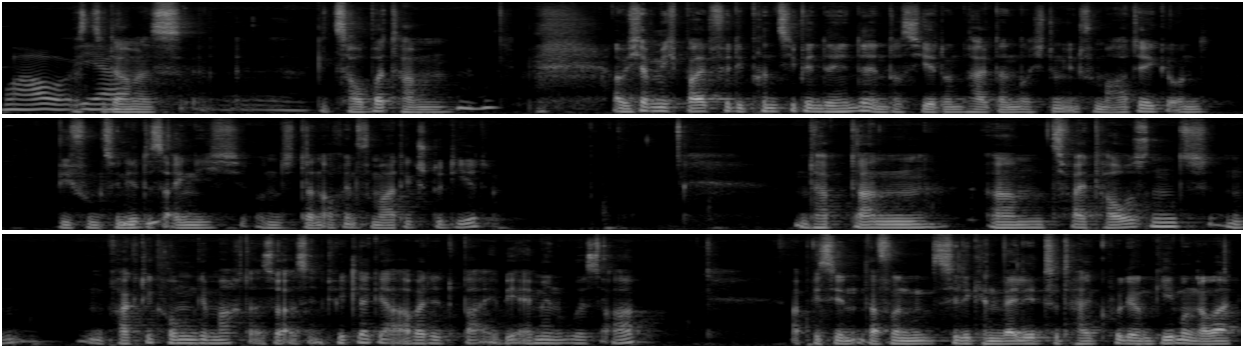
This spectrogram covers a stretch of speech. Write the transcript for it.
Wow, was ja. die damals äh, gezaubert haben. Mhm. Aber ich habe mich bald für die Prinzipien dahinter interessiert und halt dann Richtung Informatik und wie funktioniert mhm. das eigentlich und dann auch Informatik studiert. Und habe dann ähm, 2000 ein, ein Praktikum gemacht, also als Entwickler gearbeitet bei IBM in den USA abgesehen davon Silicon Valley total coole Umgebung, aber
